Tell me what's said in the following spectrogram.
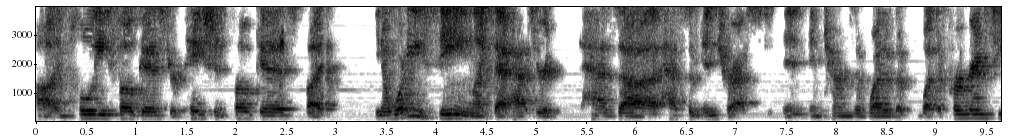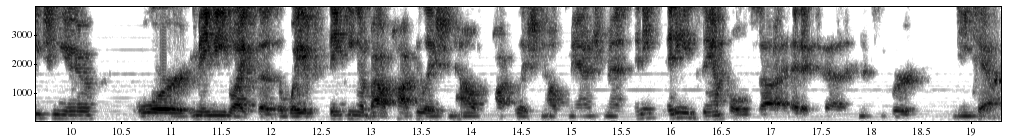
uh, employee focused or patient focused. But you know, what are you seeing like that has your has uh, has some interest in, in terms of whether the what the program's teaching you or maybe like the, the way of thinking about population health, population health management. Any any examples uh, at, a, in a deeper detail?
